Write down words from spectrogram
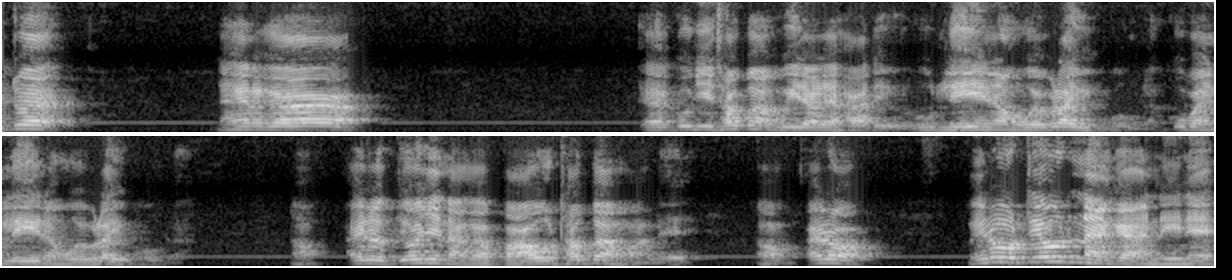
အတွက်နိုင်ငံတကာအဲကိုကြီးထောက်ပံ့ပေးရတဲ့ဟာတွေကိုလေရင်အောင်ဝယ်ပလိုက်ပြီမဟုတ်လားကိုပိုင်လေရင်အောင်ဝယ်ပလိုက်ပြီမဟုတ်လားနော်အဲ့တော့ပြောချင်တာကဘာကိုထောက်ပံ့မှာလဲနော်အဲ့တော့မင်းတို့တရုတ်နိုင်ငံအနေနဲ့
